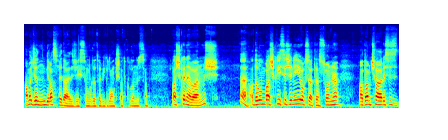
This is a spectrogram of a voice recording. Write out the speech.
Ama canını biraz feda edeceksin burada tabii ki long shot kullanırsan. Başka ne varmış? Heh, adamın başka iyi seçeneği yok zaten. Sonra adam çaresiz,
